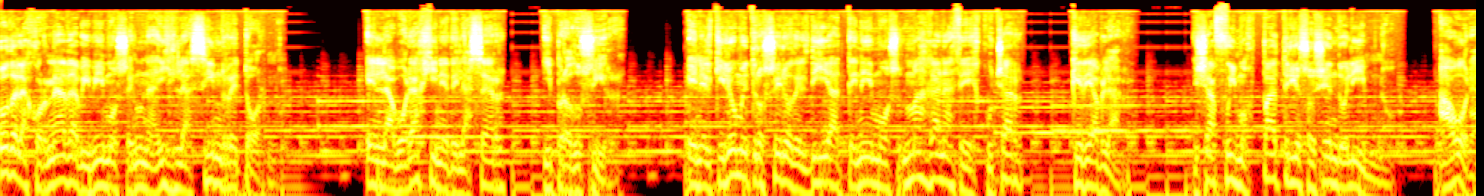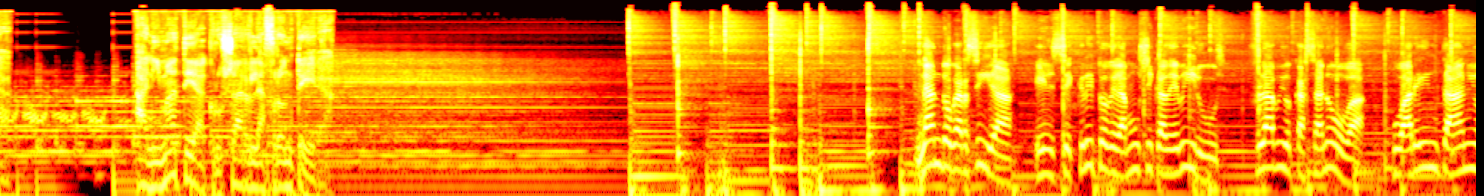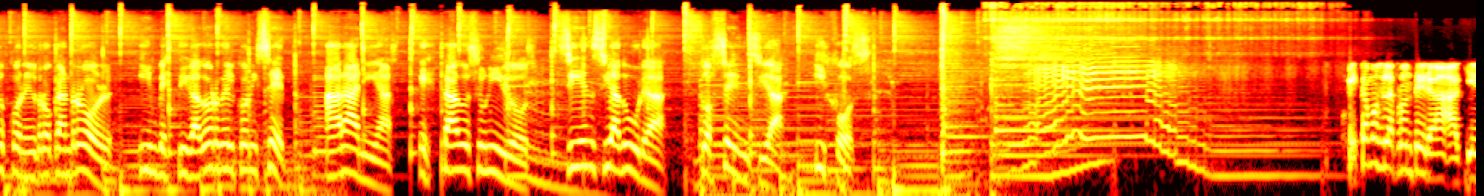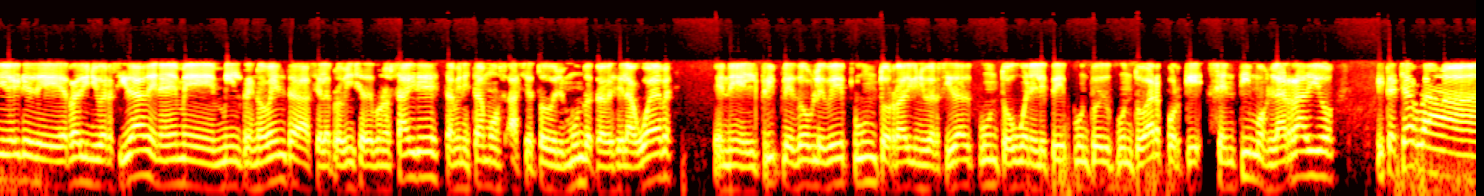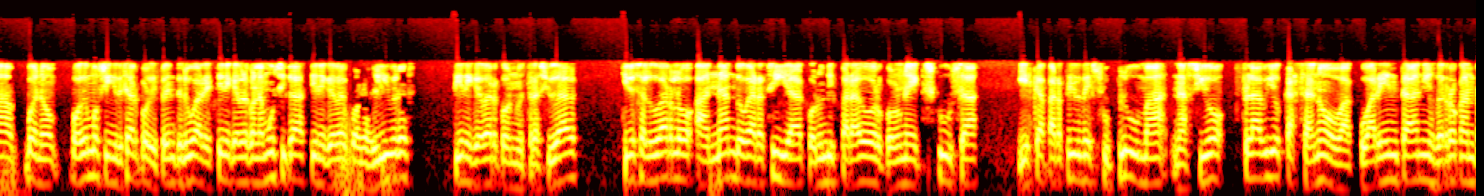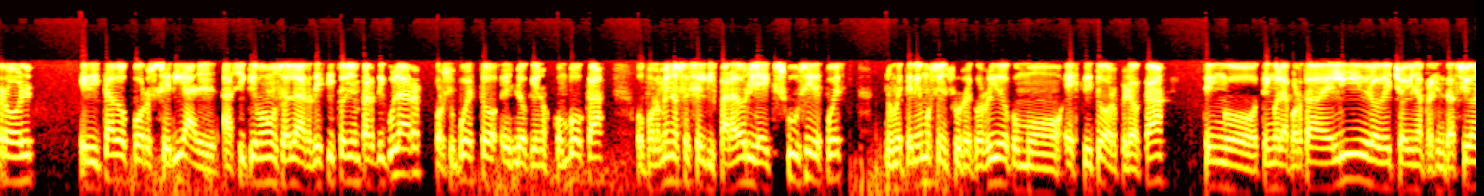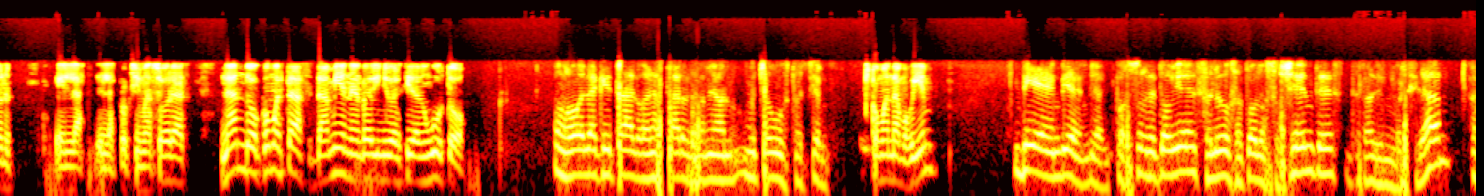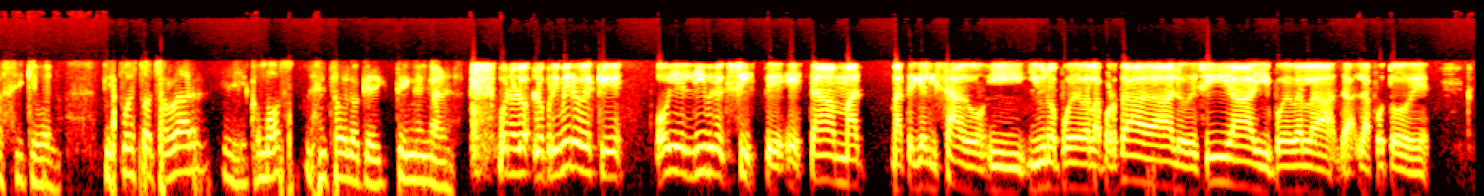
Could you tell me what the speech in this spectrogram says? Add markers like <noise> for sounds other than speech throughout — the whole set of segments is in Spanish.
Toda la jornada vivimos en una isla sin retorno, en la vorágine del hacer y producir. En el kilómetro cero del día tenemos más ganas de escuchar que de hablar. Ya fuimos patrios oyendo el himno. Ahora, animate a cruzar la frontera. Nando García, El secreto de la música de Virus, Flavio Casanova, 40 años con el rock and roll, investigador del CONICET, Arañas, Estados Unidos, Ciencia Dura, Docencia, Hijos. Estamos en la frontera, aquí en el aire de Radio Universidad, en AM 1390, hacia la provincia de Buenos Aires. También estamos hacia todo el mundo a través de la web, en el www.radiouniversidad.unlp.edu.ar, porque sentimos la radio. Esta charla, bueno, podemos ingresar por diferentes lugares. Tiene que ver con la música, tiene que ver con los libros, tiene que ver con nuestra ciudad. Quiero saludarlo a Nando García con un disparador, con una excusa y es que a partir de su pluma nació Flavio Casanova, 40 años de rock and roll, editado por Serial. Así que vamos a hablar de esta historia en particular, por supuesto, es lo que nos convoca, o por lo menos es el disparador y la excusa, y después nos meteremos en su recorrido como escritor. Pero acá tengo, tengo la portada del libro, de hecho hay una presentación en las, en las próximas horas. Nando, ¿cómo estás? También en Radio Universidad, un gusto. Hola, ¿qué tal? Buenas tardes, Damián. Mucho gusto, siempre. ¿Cómo andamos? ¿Bien? Bien, bien, bien. Por suerte todo bien. Saludos a todos los oyentes de Radio Universidad. Así que bueno, dispuesto a charlar eh, con vos <laughs> todo lo que tengan ganas. Bueno, lo, primero es que hoy el libro existe, está materializado y, uno puede ver la portada, lo decía, y puede ver la, la, foto de,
